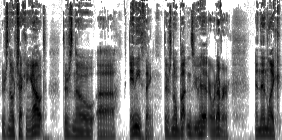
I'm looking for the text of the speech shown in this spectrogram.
There's no checking out. There's no uh, anything. There's no buttons you hit or whatever. And then like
